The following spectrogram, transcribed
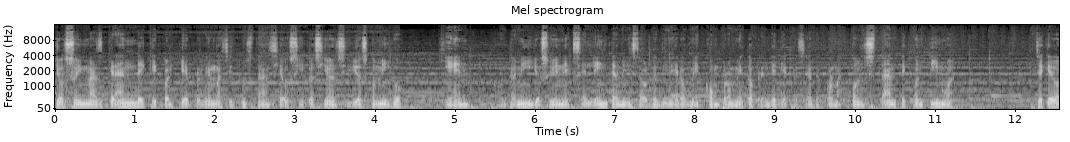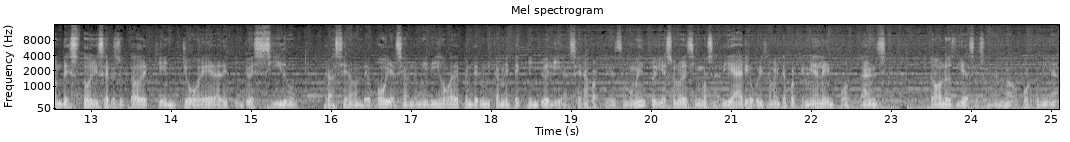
Yo soy más grande que cualquier problema, circunstancia o situación. Si Dios conmigo, ¿quién contra mí? Yo soy un excelente administrador del dinero. Me comprometo a aprender y a crecer de forma constante, continua. Sé que donde estoy es el resultado de quien yo era, de quien yo he sido, pero hacia donde voy, hacia donde me dirijo, va a depender únicamente de quien yo elija ser a partir de ese momento. Y eso lo decimos a diario, precisamente porque mira la importancia. Todos los días es una nueva oportunidad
